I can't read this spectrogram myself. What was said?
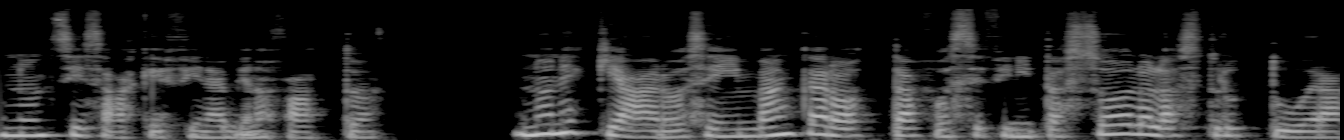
non si sa che fine abbiano fatto. Non è chiaro se in bancarotta fosse finita solo la struttura,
